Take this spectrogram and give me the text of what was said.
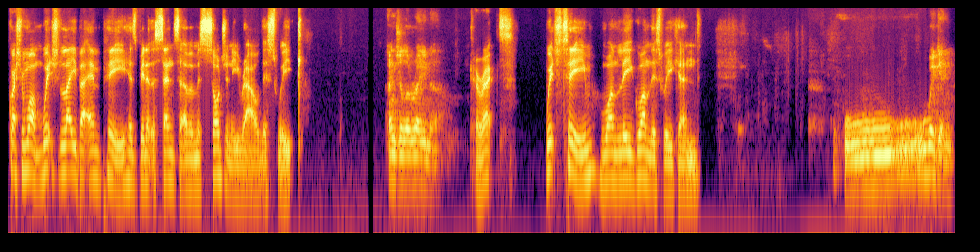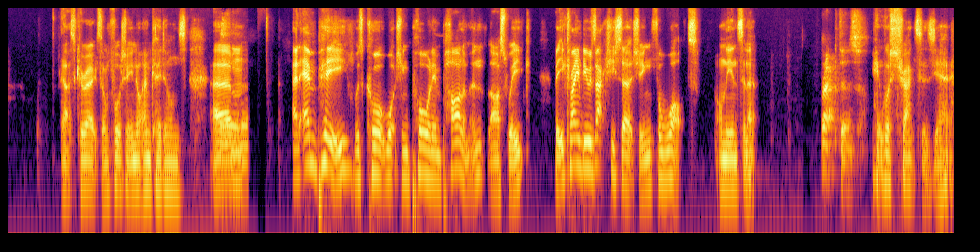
Question one: Which Labour MP has been at the centre of a misogyny row this week? Angela Rayner. Correct. Which team won League One this weekend? Wigan. That's correct. Unfortunately, not MK Dons. Um, an MP was caught watching porn in Parliament last week, but he claimed he was actually searching for what on the internet? Tractors. It was tractors, yeah.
